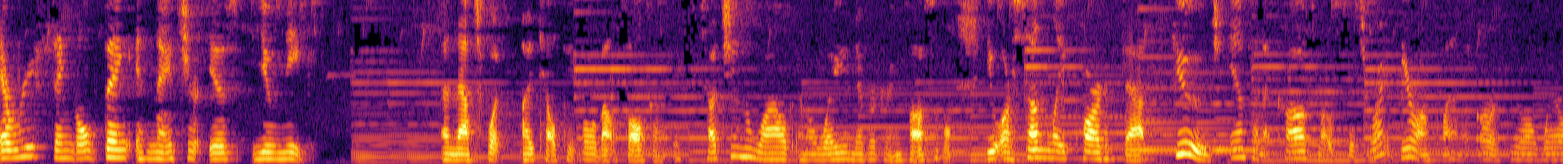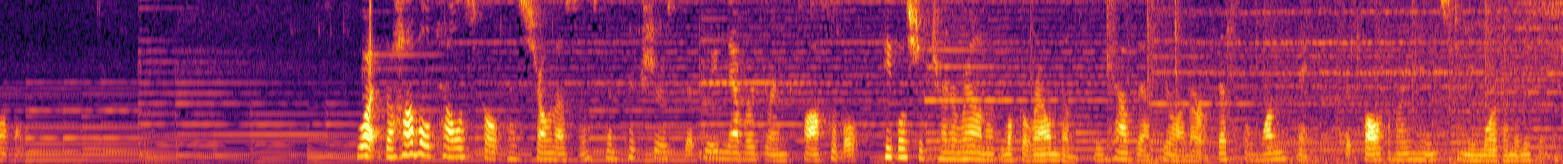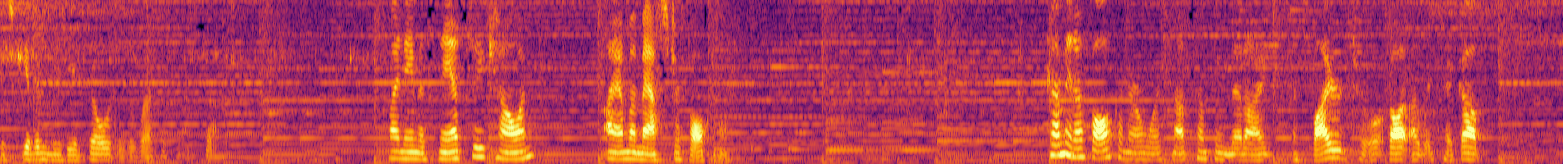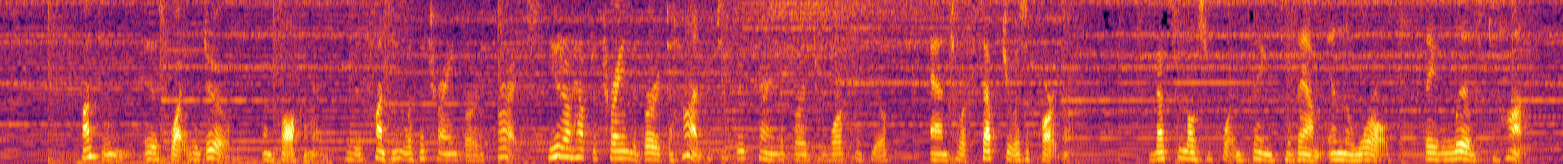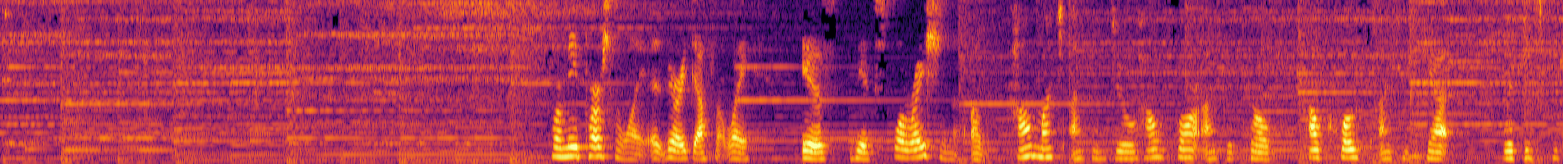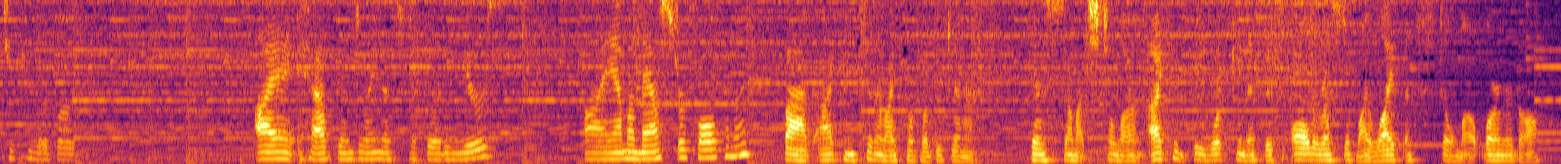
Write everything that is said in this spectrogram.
Every single thing in nature is unique. And that's what I tell people about Falcon. It's touching the wild in a way you never dreamed possible. You are suddenly part of that huge, infinite cosmos that's right here on planet Earth. You're aware of it. What the Hubble telescope has shown us has been pictures that we never dreamed possible. People should turn around and look around them. We have that here on Earth. That's the one thing that falconry means to me more than anything. It has given me the ability to recognize that. My name is Nancy Cowan. I am a master falconer. Becoming a falconer was not something that I aspired to or thought I would take up. Hunting is what you do in falconry. It is hunting with a trained bird of prey. You don't have to train the bird to hunt, but you do train the bird to work with you and to accept you as a partner. That's the most important thing to them in the world. They live to hunt. For me personally, it very definitely is the exploration of how much I could do, how far I could go, how close I could get with this particular bird. I have been doing this for 30 years. I am a master falconer, but I consider myself a beginner. There's so much to learn. I could be working at this all the rest of my life and still not learn it all.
